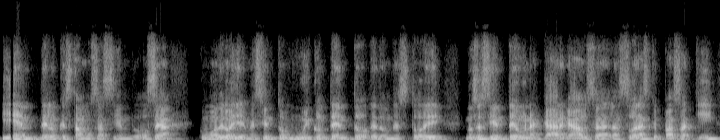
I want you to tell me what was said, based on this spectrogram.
bien de lo que estamos haciendo. O sea, como de, oye, me siento muy contento de donde estoy, no se siente una carga, o sea, las horas que paso aquí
